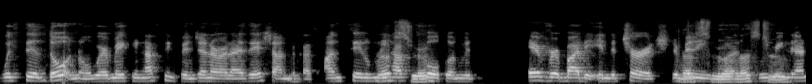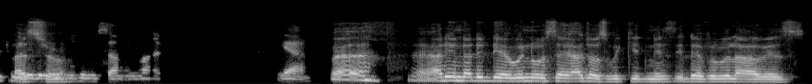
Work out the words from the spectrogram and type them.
we still don't know. We're making a sweeping generalization mm. because until we That's have true. spoken with everybody in the church, the That's true, believers, that's we true, really truly that's true. who. Yeah. well uh, at the end of the day we know say I just wickedness the devil will always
